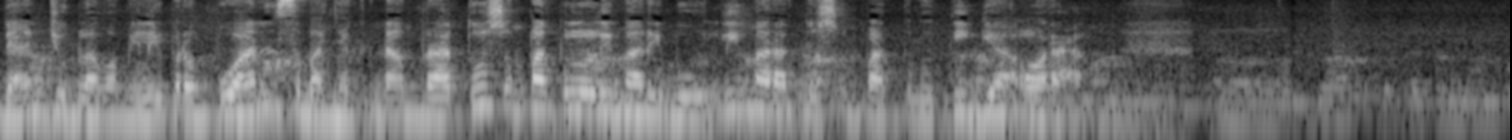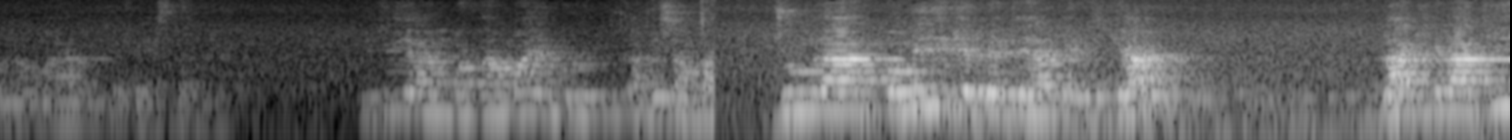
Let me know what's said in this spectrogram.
dan jumlah pemilih perempuan sebanyak 645.543 orang. Itu yang pertama yang perlu kami sampaikan. Jumlah pemilih DPT HP 3 laki-laki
